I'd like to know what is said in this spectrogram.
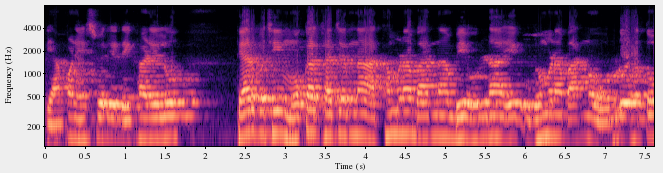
ત્યાં પણ ઐશ્વર્ય દેખાડેલું. ત્યાર પછી મોકા ખાચરના આથમણા બારના બે ઓરડા, એક ઉઘમણા બારનો ઓરડો હતો.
